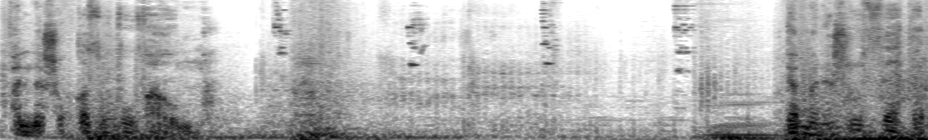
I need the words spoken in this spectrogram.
فلنشق صفوفهم. تم نشر الساتر؟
